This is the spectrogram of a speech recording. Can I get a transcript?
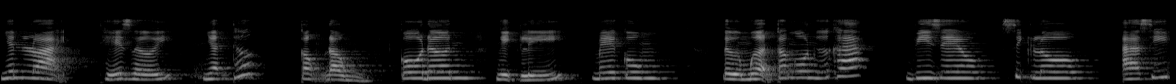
nhân loại, thế giới, nhận thức, cộng đồng, cô đơn, nghịch lý, mê cung. Từ mượn các ngôn ngữ khác, video, xích lô, axit,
